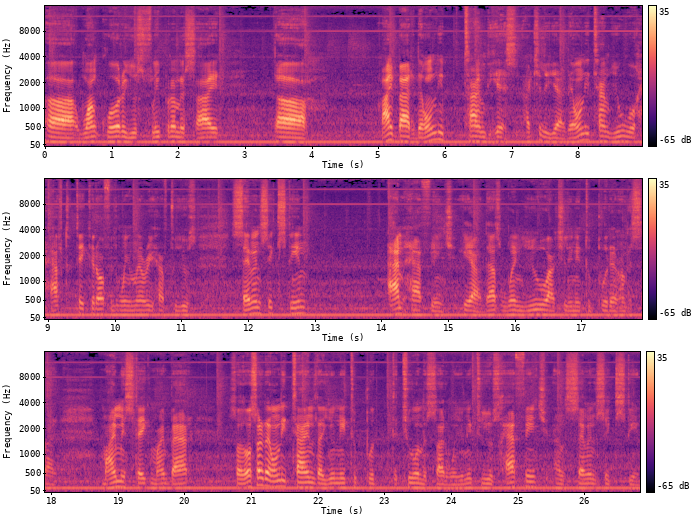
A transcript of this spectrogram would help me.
uh, one quarter use flip it on the side. Uh, my bad the only time yes actually yeah the only time you will have to take it off is whenever you have to use 716 and half inch. Yeah that's when you actually need to put it on the side. My mistake my bad so those are the only times that you need to put the two on the side when you need to use half inch and 716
